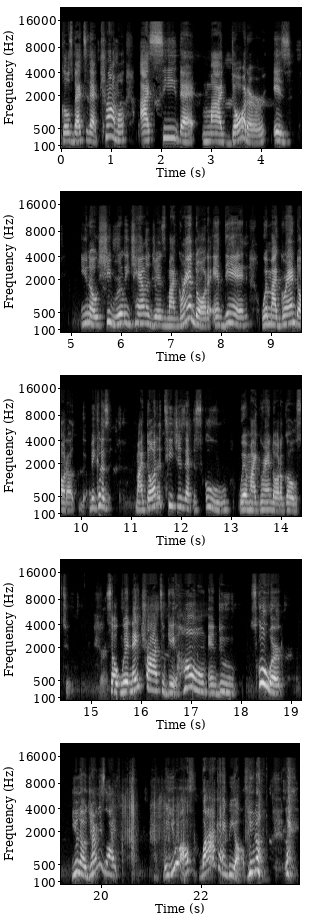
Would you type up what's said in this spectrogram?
goes back to that trauma, I see that my daughter is you know, she really challenges my granddaughter. And then when my granddaughter, because my daughter teaches at the school where my granddaughter goes to. Right. So when they try to get home and do schoolwork, you know, Journey's like, well, you off. Why I can't be off? You know, like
